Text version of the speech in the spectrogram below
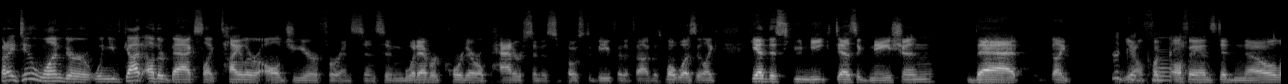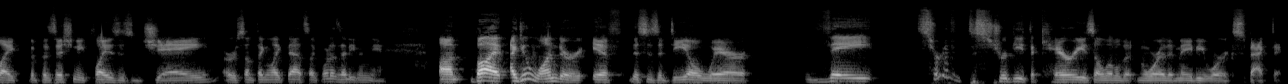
But I do wonder when you've got other backs like Tyler Allgeier, for instance, and whatever Cordarrelle Patterson is supposed to be for the Falcons. What was it like? He had this unique designation that, like, you know, point. football fans didn't know. Like the position he plays is J or something like that. It's like, what does that even mean? Um, but I do wonder if this is a deal where they sort of distribute the carries a little bit more than maybe we're expecting.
